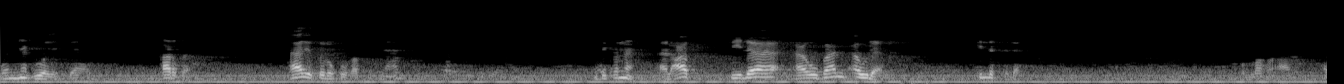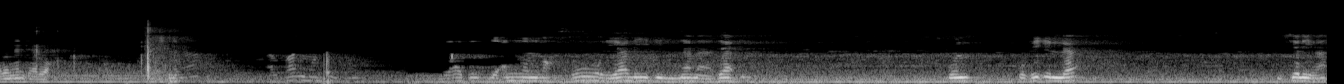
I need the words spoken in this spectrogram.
والنفي والإثبات. أربعة. هذه طرق القصر نعم. ذكرنا العطف. بلا أو بل أو لا. إلا الثلاث. والله أعلم. أظن انتهى الوقت. القائم لأجل لأن المقصور يلي إنما دائما وفي إلا مش يليها؟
